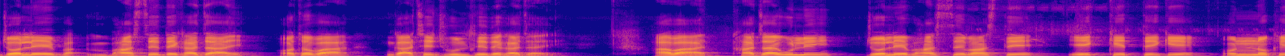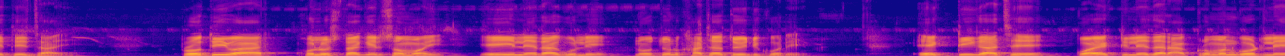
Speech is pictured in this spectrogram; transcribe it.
জলে ভাসতে দেখা যায় অথবা গাছে ঝুলতে দেখা যায়। আবার খাঁচাগুলি জলে ভাসতে ভাসতে এক ক্ষেত থেকে অন্য ক্ষেতে যায়। প্রতিবার খোলসতাকের সময় এই লেদাগুলি নতুন খাঁচা তৈরি করে। একটি গাছে কয়েকটি লেদার আক্রমণ ঘটলে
